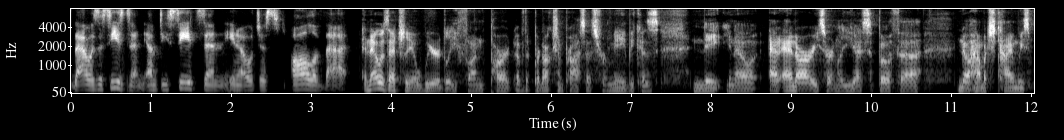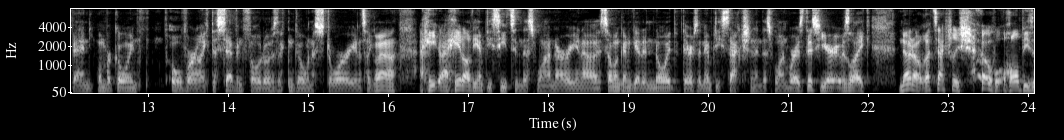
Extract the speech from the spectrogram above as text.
that was a season empty seats and you know just all of that. And that was actually a weirdly fun part of the production process for me because nate you know and, and ari certainly you guys both uh, know how much time we spend when we're going over like the seven photos that can go in a story and it's like well i hate i hate all the empty seats in this one or you know is someone going to get annoyed that there's an empty section in this one? Whereas this year it was like no no let's actually show all these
